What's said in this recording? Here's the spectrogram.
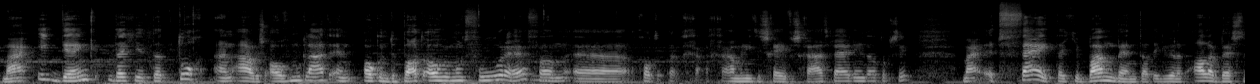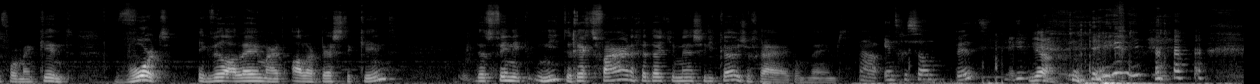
Maar ik denk dat je dat toch aan ouders over moet laten en ook een debat over moet voeren. Hè, van, eh, god, ga, gaan we niet een scheve schaatsrijden in dat opzicht. Maar het feit dat je bang bent dat ik wil het allerbeste voor mijn kind, wordt ik wil alleen maar het allerbeste kind. Dat vind ik niet rechtvaardigen dat je mensen die keuzevrijheid ontneemt. Nou, interessant punt. Ja.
